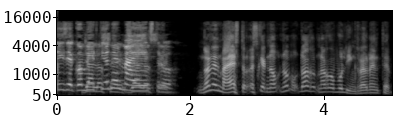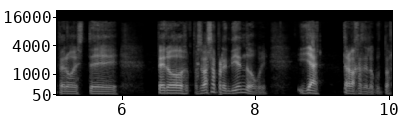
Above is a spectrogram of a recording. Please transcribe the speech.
Sí, se convirtió en el maestro. No en el maestro, es que no, no, no, no hago bullying realmente, pero este, pero pues vas aprendiendo, güey. Y ya trabajas de locutor.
